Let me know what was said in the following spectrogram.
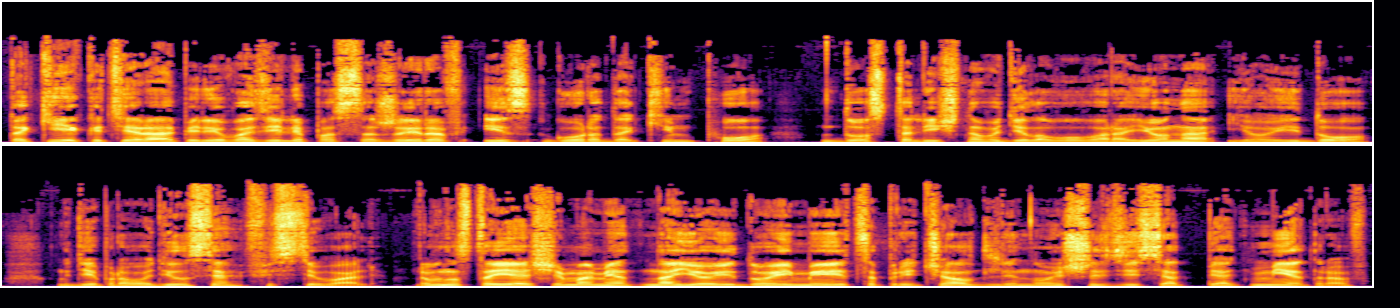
такие катера перевозили пассажиров из города Кимпо до столичного делового района Йоидо, где проводился фестиваль. В настоящий момент на Йоидо имеется причал длиной 65 метров.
